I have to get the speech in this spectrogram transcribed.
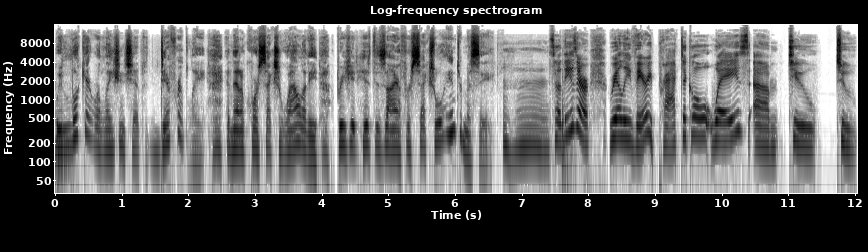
We look at relationships differently. And then, of course, sexuality. Appreciate his desire for sexual intimacy. Mm-hmm. So these are really very practical ways um, to to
